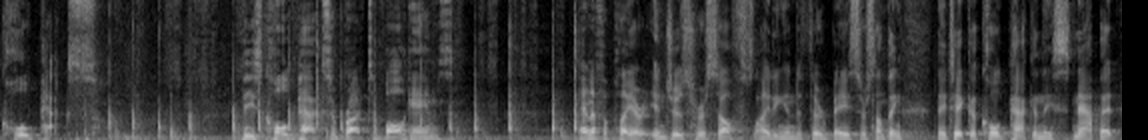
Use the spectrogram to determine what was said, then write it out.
cold packs. These cold packs are brought to ball games and if a player injures herself sliding into third base or something, they take a cold pack and they snap it.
